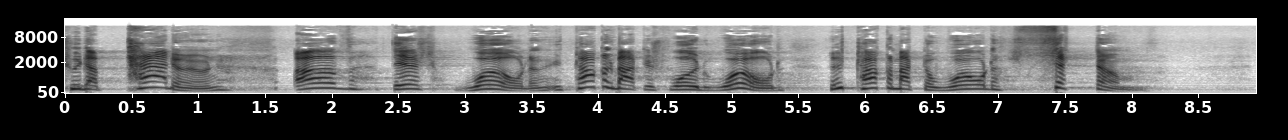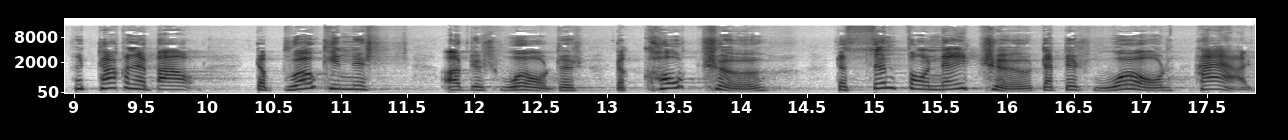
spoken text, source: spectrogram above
to the pattern of this world. And he's talking about this word world, he's talking about the world system. He's talking about the brokenness of this world, the, the culture, the sinful nature that this world has.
